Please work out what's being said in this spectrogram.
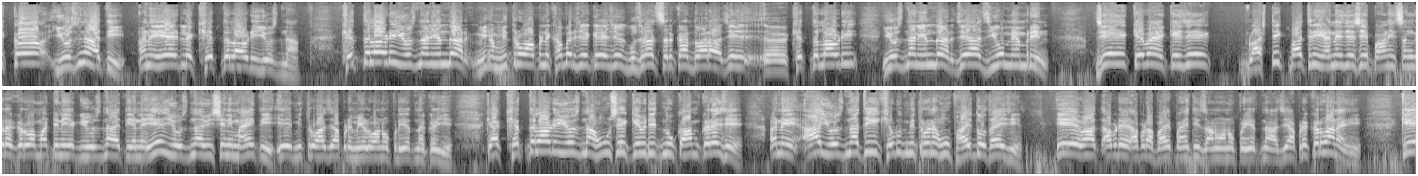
એક યોજના હતી અને એ એટલે ખેત તલાવડી યોજના. ખેત તલાવડી યોજનાની અંદર મિત્રો આપણને ખબર છે કે જે ગુજરાત સરકાર દ્વારા જે ખેત તલાવડી યોજનાની અંદર જે આ જીઓ મેમરીન જે કહેવાય કે જે પ્લાસ્ટિક પાથરી અને જે છે પાણી સંગ્રહ કરવા માટેની એક યોજના હતી અને એ યોજના વિશેની માહિતી એ મિત્રો આજે આપણે મેળવવાનો પ્રયત્ન કરીએ કે આ ખેતલાવડી યોજના શું છે કેવી રીતનું કામ કરે છે અને આ યોજનાથી ખેડૂત મિત્રોને શું ફાયદો થાય છે? એ વાત આપણે આપણા ભાઈ પાસેથી જાણવાનો પ્રયત્ન આજે આપણે કરવાના છે કે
